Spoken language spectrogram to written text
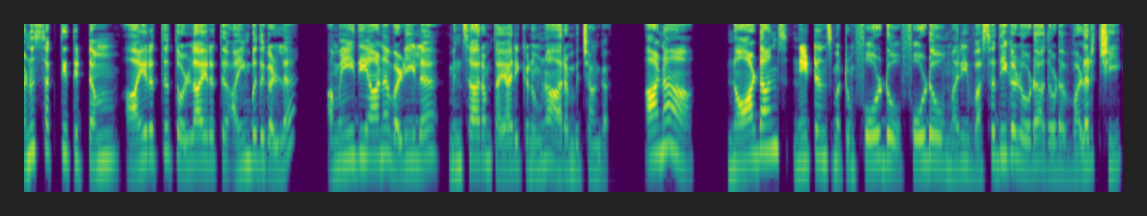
அணுசக்தி திட்டம் ஆயிரத்து தொள்ளாயிரத்து ஐம்பதுகள்ல அமைதியான வழியில மின்சாரம் தயாரிக்கணும்னு ஆரம்பிச்சாங்க. ஆனா நார்டான்ஸ் நேட்டன்ஸ் மற்றும் ஃபோர்டோ ஃபோர்டோ மாதிரி வசதிகளோட அதோட வளர்ச்சி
